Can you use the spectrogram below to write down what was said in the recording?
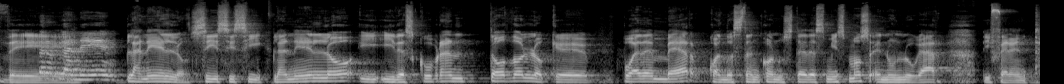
de... Pero planeen. Planeen sí, sí, sí. Planeenlo y, y descubran todo lo que pueden ver cuando están con ustedes mismos en un lugar diferente,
